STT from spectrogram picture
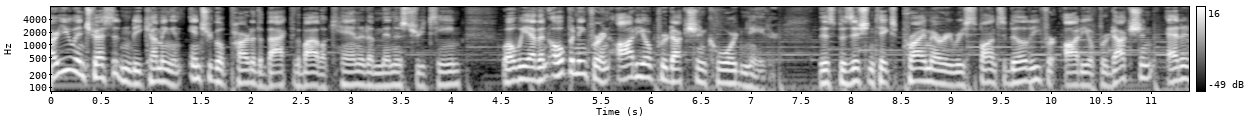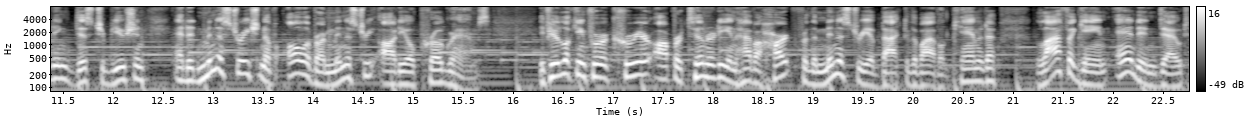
Are you interested in becoming an integral part of the Back to the Bible Canada ministry team? Well, we have an opening for an audio production coordinator. This position takes primary responsibility for audio production, editing, distribution, and administration of all of our ministry audio programs. If you're looking for a career opportunity and have a heart for the ministry of Back to the Bible Canada, laugh again and in doubt,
